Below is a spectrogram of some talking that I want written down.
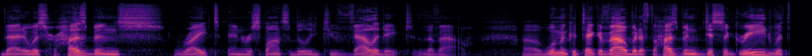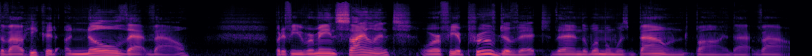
that it was her husband's right and responsibility to validate the vow. A woman could take a vow, but if the husband disagreed with the vow, he could annul that vow. But if he remained silent or if he approved of it, then the woman was bound by that vow.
